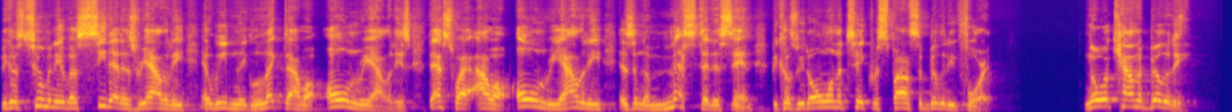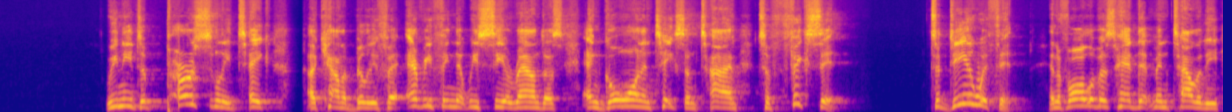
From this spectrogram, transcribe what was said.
Because too many of us see that as reality and we neglect our own realities. That's why our own reality is in the mess that it's in because we don't want to take responsibility for it. No accountability. We need to personally take accountability for everything that we see around us and go on and take some time to fix it, to deal with it. And if all of us had that mentality,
